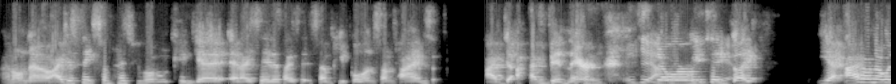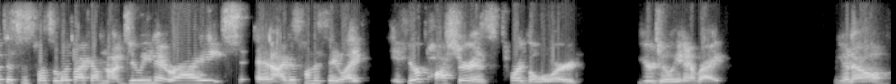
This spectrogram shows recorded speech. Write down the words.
i don't know i just think sometimes people can get and i say this i say some people and sometimes i've i've been there yeah, you know where we think too. like yeah, I don't know what this is supposed to look like. I'm not doing it right. And I just want to say, like, if your posture is toward the Lord, you're doing it right. You know,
